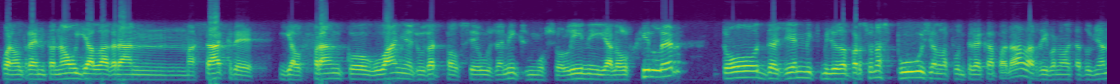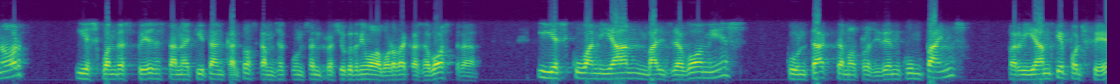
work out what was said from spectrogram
quan el 39 hi ha la gran massacre i el Franco guanya ajudat pels seus amics Mussolini i Adolf Hitler, tot de gent, mig milió de persones, pugen la frontera cap a dalt, arriben a la Catalunya Nord, i és quan després estan aquí tancats els camps de concentració que teniu a la vora de casa vostra. I és quan hi ha Valls de Gomis, contacte amb el president Companys per veure què pot fer.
